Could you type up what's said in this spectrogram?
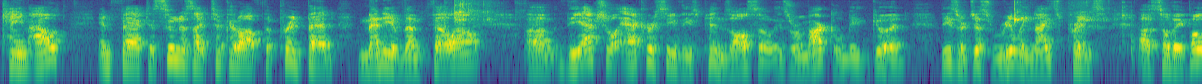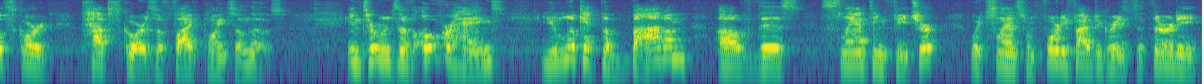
came out. In fact, as soon as I took it off the print bed, many of them fell out. Um, the actual accuracy of these pins also is remarkably good. These are just really nice prints. Uh, so they both scored top scores of five points on those. In terms of overhangs, you look at the bottom of this slanting feature, which slants from 45 degrees to 30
